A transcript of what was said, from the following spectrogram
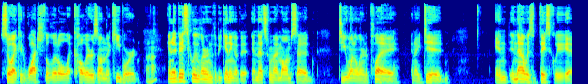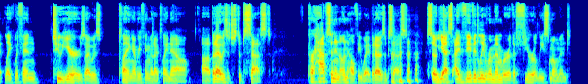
so i could watch the little like colors on the keyboard. Uh-huh. and i basically learned the beginning of it. And that's when my mom said do you want to learn to play? And i did. And and that was basically it. Like within two years i was playing everything that i play now. Uh, but i was just obsessed perhaps in an unhealthy way, but I was obsessed. so yes, I vividly remember the Fur Elise moment,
